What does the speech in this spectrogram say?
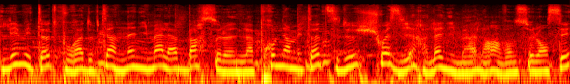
Les méthodes pour adopter un animal à Barcelone. La première méthode, c'est de choisir l'animal. hein. Avant de se lancer,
